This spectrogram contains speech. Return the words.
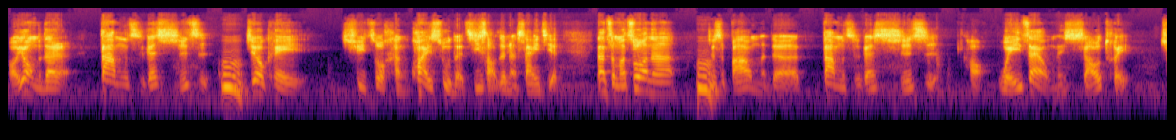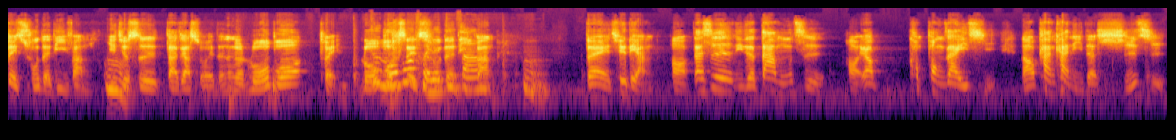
哦，用我们的大拇指跟食指，嗯，就可以去做很快速的肌少症的筛检。那怎么做呢？嗯，就是把我们的大拇指跟食指，好围在我们小腿最粗的地方，也就是大家所谓的那个萝卜腿，萝卜最粗的地方，嗯，对，去量，哦，但是你的大拇指，好要。碰碰在一起，然后看看你的食指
